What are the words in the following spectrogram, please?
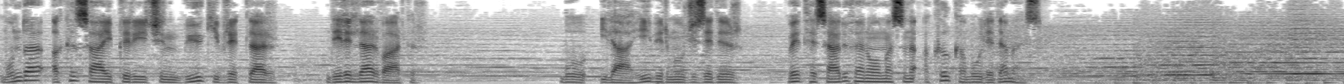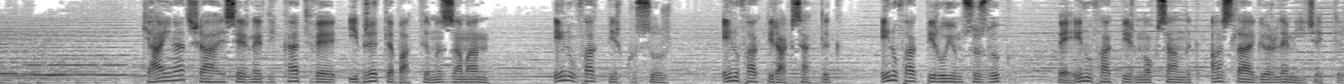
Bunda akıl sahipleri için büyük ibretler, deliller vardır. Bu ilahi bir mucizedir ve tesadüfen olmasını akıl kabul edemez. Kainat şaheserine dikkat ve ibretle baktığımız zaman en ufak bir kusur, en ufak bir aksaklık, en ufak bir uyumsuzluk ve en ufak bir noksanlık asla görülemeyecektir.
